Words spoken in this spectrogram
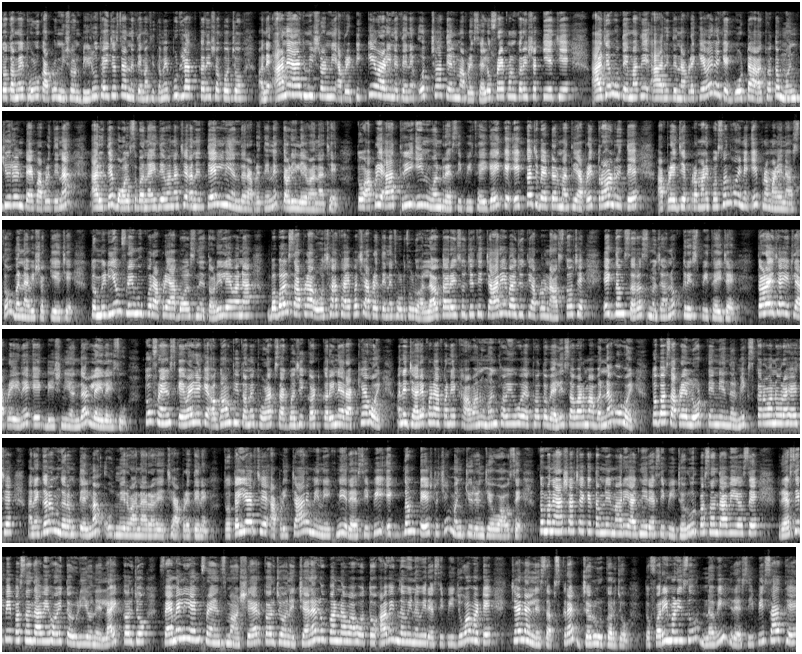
તો તમે થોડુંક આપણું મિશ્રણ ઢીલું થઈ જશે અને તેમાંથી તમે પુડલાત કરી શકો છો. અને આને આ જ મિશ્રણની આપણે ટિક્કી વાળીને તેને ઓછા તેલમાં આપણે સેલો ફ્રાય પણ કરી શકીએ છીએ. આજે હું તેમાંથી આ રીતે આપણે કહેવાય ને કે ગોટા અથવા તો મંચુરિયન ટાઈપ આપણે તેના આ રીતે બોલ્સ બનાવી દેવાના છે અને તેલની અંદર આપણે તેને તળી લેવાના છે. તો આપણી આ થ્રી ઇન વન રેસીપી થઈ ગઈ કે એક જ બેટરમાંથી આપણે ત્રણ રીતે આપણે જે પ્રમાણે પસંદ હોય ને એ પ્રમાણે નાસ્તો બનાવી શકીએ છીએ. તો મીડિયમ ફ્લેમ ઉપર આપણે આ બોલ્સને તળી લેવાના. બબલ્સ આપણા ઓછા થાય પછી આપણે તેને થોડું થોડું હલાવતા રહીશું. જેથી ચારે બાજુથી આપણો નાસ્તો છે એકદમ સરસ મજાનો ક્રિસ્પી થઈ જાય. તળાઈ જાય એટલે આપણે એને એક ડીશની અંદર લઈ લઈશું. તો ફ્રેન્ડ્સ કહેવાય ને કે અગાઉથી તમે થોડાક શાકભાજી કટ કરીને રાખ્યા હોય અને જ્યારે પણ આપણને ખાવાનું મન થયું હોય અથવા તો વહેલી સવારમાં બનાવવો હોય, તો બસ આપણે લોટ તેની અંદર મિક્સ કરવાનો રહે છે અને ગરમ ગરમ તેલમાં ઉમેરવાના રહે છે આપણે તેને. તો તૈયાર છે આપણી ચાર મિનિટની રેસીપી. એકદમ ટેસ્ટ છે, મંચુરિયન જેવો આવશે. તો મને આશા છે કે તમને મારી આજની રેસીપી જરૂર પસંદ આવી હશે. રેસીપી પસંદ આવી હોય તો વિડીયોને લાઇક કરજો, ફેમિલી એન્ડ ફ્રેન્ડ્સમાં શેર કરજો અને ચેનલ ઉપર નવા હો તો આવી જ નવી નવી રેસીપી જોવા માટે ચેનલને સબસ્ક્રાઈબ જરૂર કરજો. તો ફરી મળીશું નવી રેસીપી સાથે.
